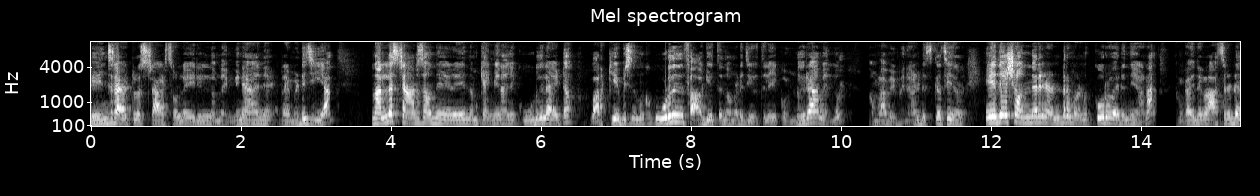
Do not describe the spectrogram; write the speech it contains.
ഡേഞ്ചർ ആയിട്ടുള്ള സ്റ്റാർസ് ഉള്ള ഏരിയയിൽ നമ്മൾ എങ്ങനെയാണ് റെമഡി ചെയ്യാം? നല്ല സ്റ്റാർസ് വന്ന ഏരിയയിൽ നമുക്ക് എങ്ങനെയാണ് കൂടുതലായിട്ട് വർക്ക് ചെയ്യിപ്പിച്ച് നമുക്ക് കൂടുതൽ ഭാഗ്യത്തെ നമ്മുടെ ജീവിതത്തിലേക്ക് കൊണ്ടുവരാമെന്നും നമ്മൾ ആ വെബിനാർ ഡിസ്കസ് ചെയ്യുന്നത് ഏകദേശം ഒന്നര രണ്ടര മണിക്കൂർ വരുന്നതാണ് നമുക്ക് അതിന്റെ ക്ലാസ്സിന്റെ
